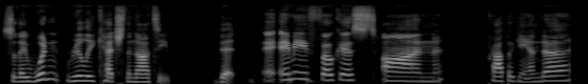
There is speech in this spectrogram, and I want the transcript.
so they wouldn't really catch the Nazi bit. A- Amy focused on propaganda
